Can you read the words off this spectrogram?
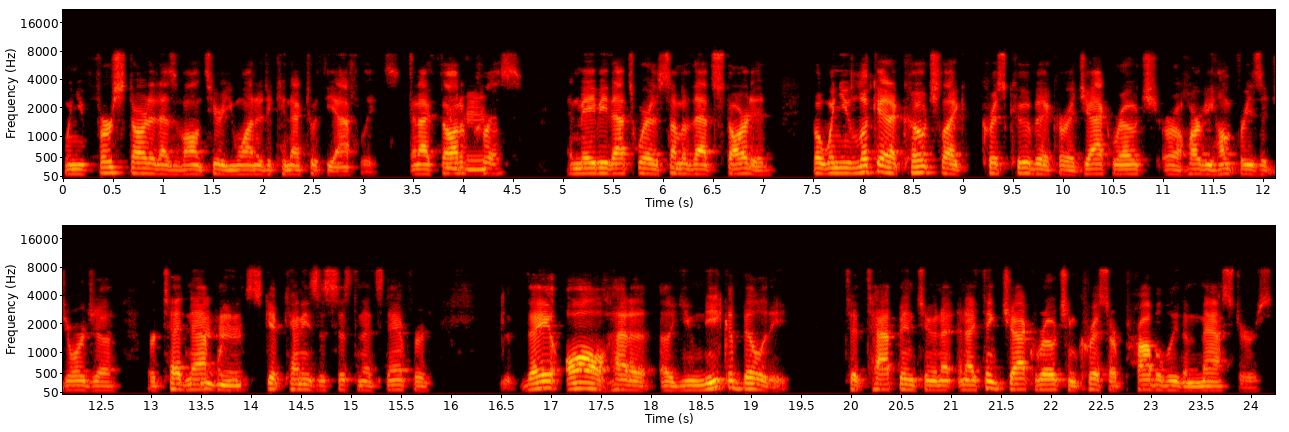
when you first started as a volunteer, you wanted to connect with the athletes, and I thought mm-hmm. of Kris, and maybe that's where some of that started. But when you look at a coach like Kris Kubik or a Jack Roach or a Harvey Humphries at Georgia or Ted Knapp, mm-hmm. Skip Kenney's assistant at Stanford. They all had a, a unique ability to tap into, and I, and I think Jack Roach and Kris are probably the masters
